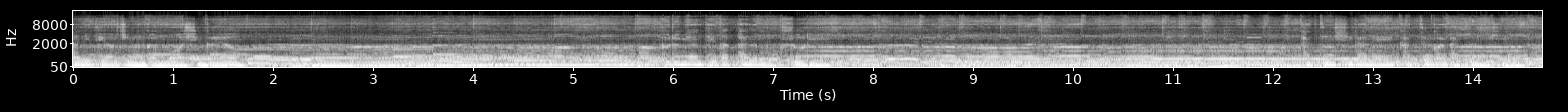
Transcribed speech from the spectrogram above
우산이 되어주는 건 무엇인가요? 부르면 대답하는 목소리. 같은 시간에 같은 걸 봤던 기억.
